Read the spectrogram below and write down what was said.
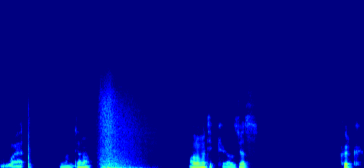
What? Tamam, Tamam. Aromatik alacağız. 40.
